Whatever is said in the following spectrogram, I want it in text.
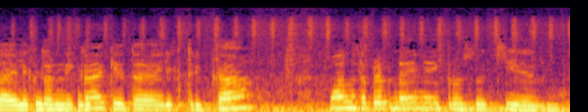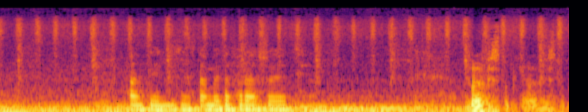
Τα ηλεκτρονικά και τα ηλεκτρικά μάλλον θα πρέπει να είναι οι προσδοκίες μου αν θέλεις να τα μεταφράσω έτσι. η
